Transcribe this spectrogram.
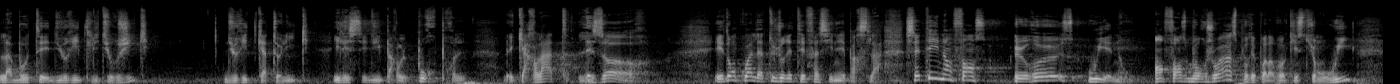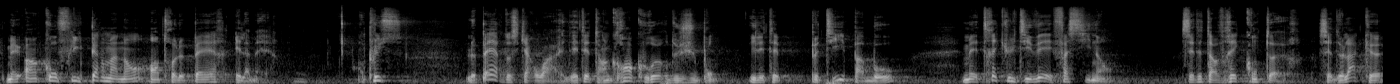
la beauté du rite liturgique, du rite catholique. Il est séduit par le pourpre, l'écarlate, les ors, et donc Wilde a toujours été fasciné par cela. C'était une enfance heureuse, oui et non. Enfance bourgeoise, pour répondre à vos questions, oui, mais un conflit permanent entre le père et la mère. En plus, le père d'Oscar Wilde était un grand coureur de jupons. Il était petit, pas beau, mais très cultivé et fascinant. C'était un vrai conteur. C'est de là que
